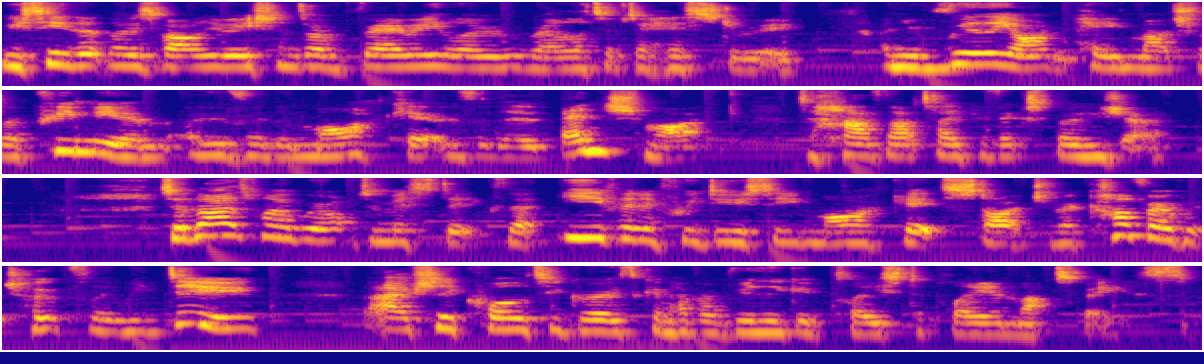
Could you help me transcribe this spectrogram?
we see that those valuations are very low relative to history and you really aren't paying much of a premium over the market, over the benchmark to have that type of exposure. So that's why we're optimistic that even if we do see markets start to recover, which hopefully we do, actually quality growth can have a really good place to play in that space.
